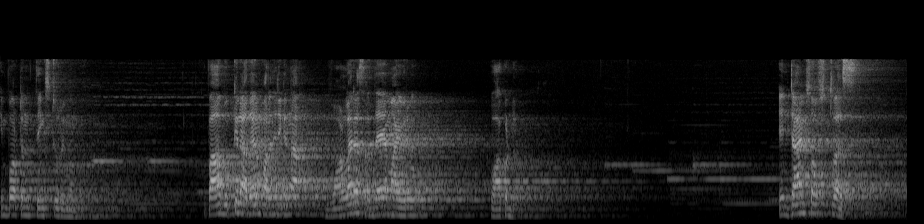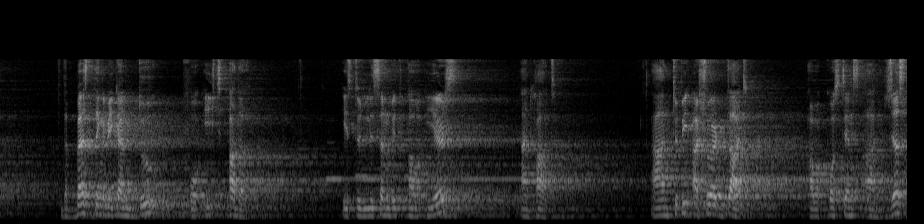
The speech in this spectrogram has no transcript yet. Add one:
important things to remember അപ്പോൾ ആ ബുക്കിൽ അദ്ദേഹം പറഞ്ഞിരിക്കുന്ന വളരെ ശ്രദ്ധേയമായൊരു വാക്കുണ്ട്. In times of stress, the best thing we can do for each other is to listen with our ears and heart, and to be assured that our questions are just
